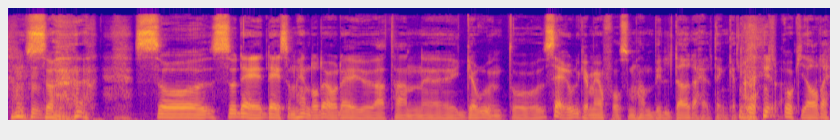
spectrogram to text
så så, så det, det som händer då det är ju att han eh, går runt och ser olika människor som han vill döda helt enkelt. Och, och gör det.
